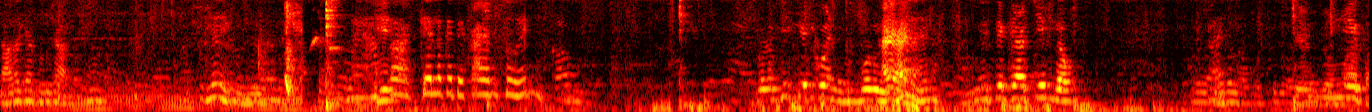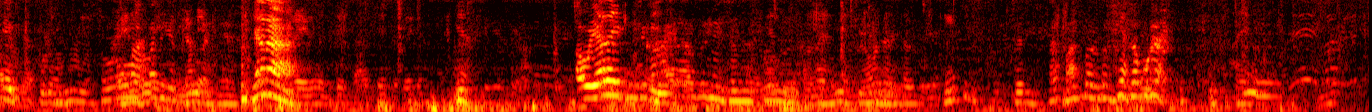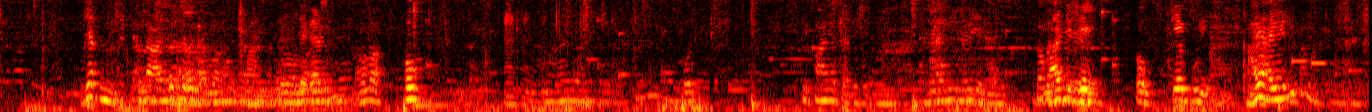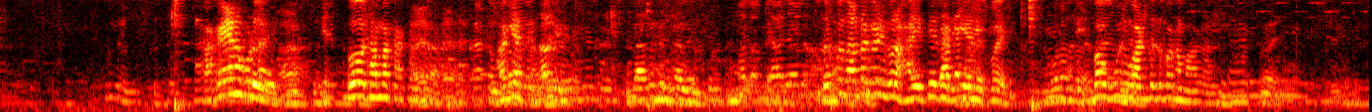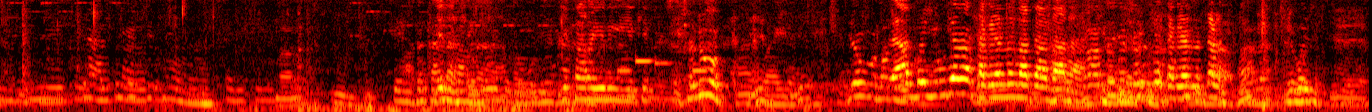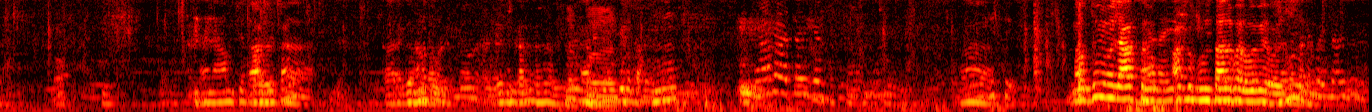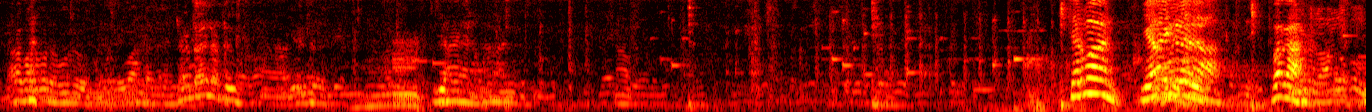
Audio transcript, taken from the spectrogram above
दादा घ्या तुमच्या हातात. हे- केलं का ते काय होईल ना? काका या ना पुढे. हो. थांबा काका. हा घ्या. सरपंच आता गडी बरं हाय ते साठी केलंच पाहिजे भाऊ कुणी वाटलं तर बघा मागा. यार मग येऊ द्या ना सगळ्यांना जाता जाता सगळ्यांना चला मग तुम्ही म्हणजे असं असं कोणी चालू पाहिजे उभे चेअरमन या ना इकडे. बघा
